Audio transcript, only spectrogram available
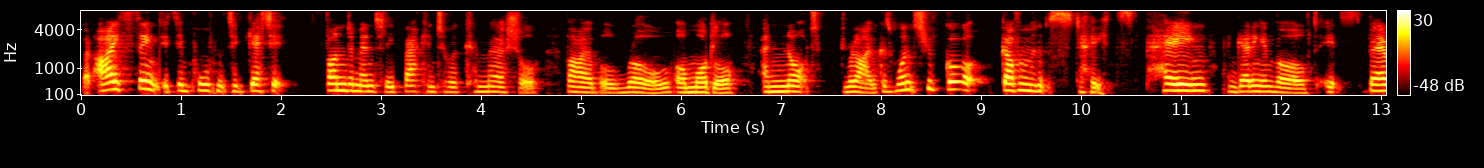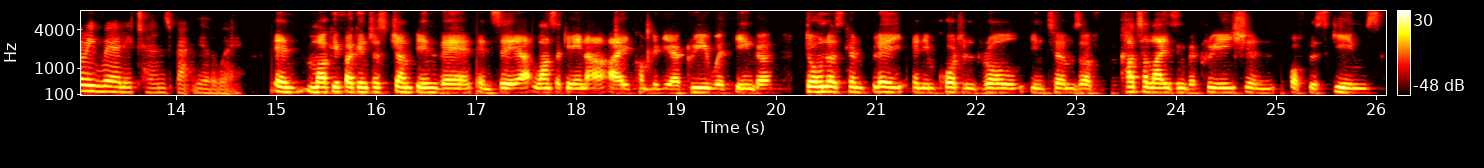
but i think it's important to get it fundamentally back into a commercial viable role or model and not rely because once you've got government states paying and getting involved, it's very rarely turns back the other way. And Mark, if I can just jump in there and say uh, once again, I completely agree with Inga. Donors can play an important role in terms of catalyzing the creation of the schemes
